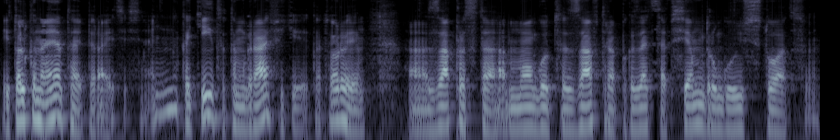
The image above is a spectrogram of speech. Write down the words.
И только на это опирайтесь, а не на какие-то там графики, которые э, запросто могут завтра показать совсем другую ситуацию.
